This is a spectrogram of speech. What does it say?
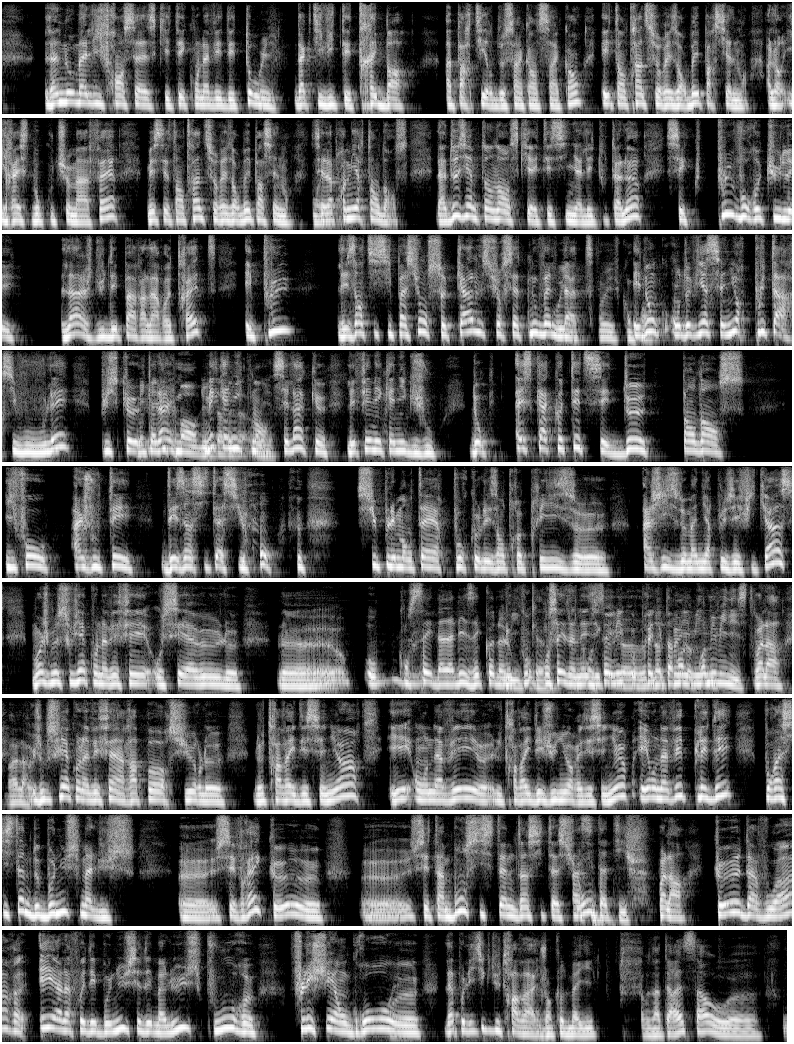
l'anomalie française qui était qu'on avait des taux d'activité très bas à partir de 55 ans est en train de se résorber partiellement. Alors, il reste beaucoup de chemin à faire, mais c'est en train de se résorber partiellement. C'est la première tendance. La deuxième tendance qui a été signalée tout à l'heure, c'est que plus vous reculez l'âge du départ à la retraite, et plus les anticipations se calent sur cette nouvelle date. et donc, on devient senior plus tard, si vous voulez, puisque mécaniquement, mécaniquement, c'est là que l'effet mécanique joue. Donc, est-ce qu'à côté de ces deux tendances, il faut ajouter des incitations supplémentaires pour que les entreprises euh, agissent de manière plus efficace? Moi, je me souviens qu'on avait fait au CAE le, le au Conseil d'analyse économique. Le Conseil d'analyse économique auprès du Premier, Premier ministre. Voilà. Je me souviens qu'on avait fait un rapport sur le, le travail des seniors et on avait euh, le travail des juniors et des seniors et on avait plaidé pour un système de bonus-malus. Euh, c'est vrai que euh, c'est un bon système d'incitation. Incitatif. Voilà. Que d'avoir et à la fois des bonus et des malus pour flécher en gros euh, la politique du travail. Jean-Claude Mailly, ça vous intéresse ça ou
